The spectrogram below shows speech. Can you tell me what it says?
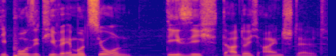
die positive Emotion, die sich dadurch einstellt.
